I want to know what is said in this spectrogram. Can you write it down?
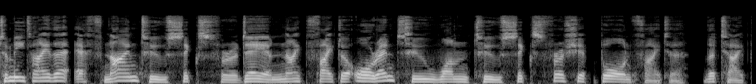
to meet either F926 for a day and night fighter or N2126 for a shipborne fighter. The Type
